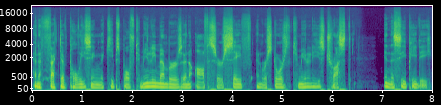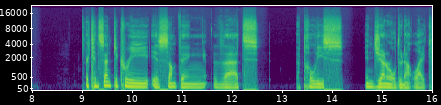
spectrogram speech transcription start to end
and effective policing that keeps both community members and officers safe and restores the community's trust in the CPD. A consent decree is something that police in general do not like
